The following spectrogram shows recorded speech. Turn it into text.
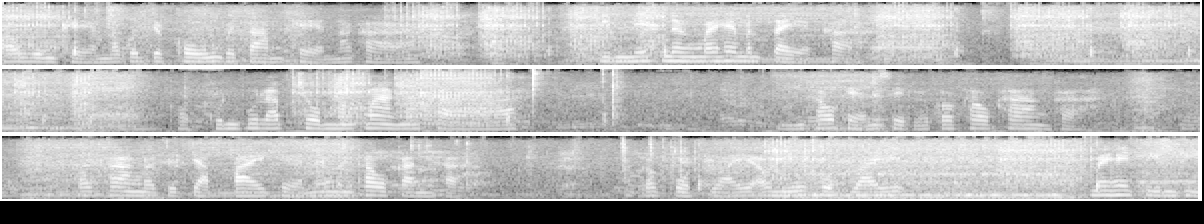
เข้าวงแขนแล้วก็จะโค้งไปตามแขนนะคะ กินนิดนึงไม่ให้มันแตกค่ะ ขอบคุณผู้รับชมมากๆนะคะนนี้เข้าแขนเสร็จแล้วก็เข้าข้างค่ะ เข้าข้างเราจะจับปลายแขนให้มันเท่ากันค่ะแล้วก็กดไว้เอานิ้วกดไว้ ไม่ให้ตีนผี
